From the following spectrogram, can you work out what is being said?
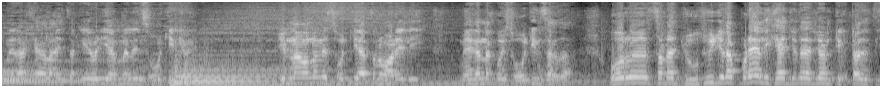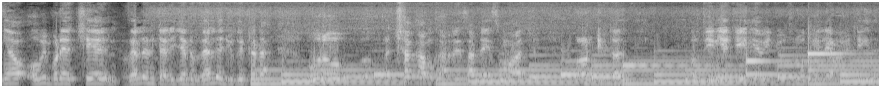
ਮੇਰਾ ਖਿਆਲ ਅੱਜ ਤੱਕ ਇਹੋ ਜਿਹੀ ਐਮਐਲਏ ਸੋਚ ਹੀ ਨਹੀਂ ਹੋਈ। ਜਿੰਨਾ ਉਹਨਾਂ ਨੇ ਸੋਚਿਆ ਤਲਵਾੜੇ ਲਈ, ਮੈਂ ਕਹਿੰਦਾ ਕੋਈ ਸੋਚ ਹੀ ਨਹੀਂ ਸਕਦਾ। ਔਰ ਸਾਡਾ ਯੂਥ ਵੀ ਜਿਹੜਾ ਪੜਿਆ ਲਿਖਿਆ ਜਿਹੜਾ ਜਿਹਨਾਂ ਟਿਕਟਾਂ ਦਿੱਤੀਆਂ, ਉਹ ਵੀ ਬੜੇ ਅੱਛੇ ਵੈਲ ਇੰਟੈਲੀਜੈਂਟ ਵੈਲ ਐਜੂਕੇਟਡ ਹੈ ਔਰ ਅੱਛਾ ਕੰਮ ਕਰ ਰਹੇ ਸਾਡੇ ਸਮਾਜ 'ਚ, ਉਹਨਾਂ ਟਿਕਟਾਂ ਦਿੱਤੀਆਂ। ਔਰ ਦੇਣੀਆਂ ਚਾਹੀਦੀਆਂ ਵੀ ਯੂਥ ਨੂੰ, ਅੱਗੇ ਲਿਆਉਣਾ ਚਾਹੀਦਾ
